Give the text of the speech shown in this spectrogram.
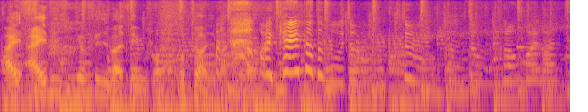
아이 아이디 신경 쓰지 마세요. 거, 걱정하지 마세요. 아 캐릭터도 뭐좀좀 좀 그런 거 해가지고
